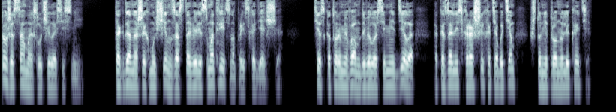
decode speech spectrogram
то же самое случилось и с ней. Тогда наших мужчин заставили смотреть на происходящее. Те, с которыми вам довелось иметь дело, оказались хороши хотя бы тем, что не тронули Кэти.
